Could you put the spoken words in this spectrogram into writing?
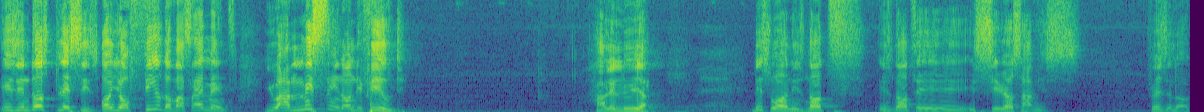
Is in those places, on your field of assignment. You are missing on the field. Hallelujah. Amen. This one is not is not a serious service. Praise the Lord.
